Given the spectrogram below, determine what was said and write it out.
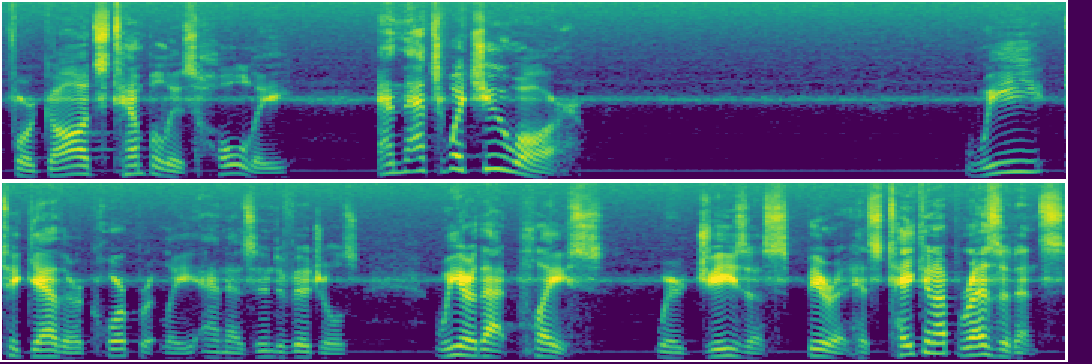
For God's temple is holy, and that's what you are we together, corporately and as individuals, we are that place where Jesus' Spirit has taken up residence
